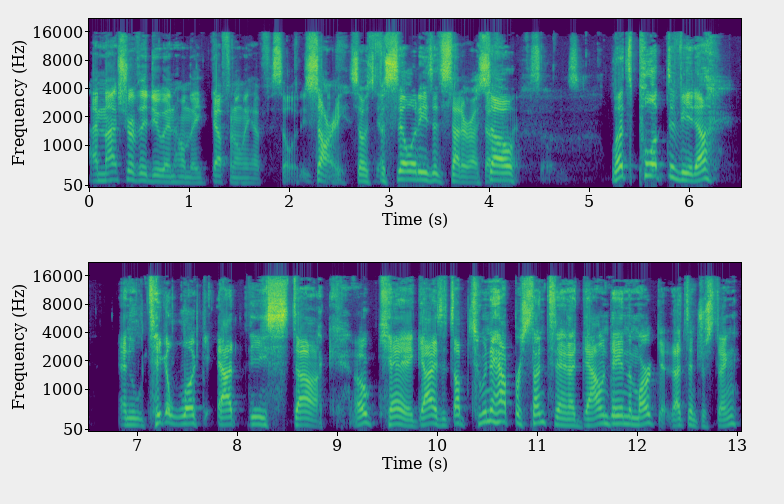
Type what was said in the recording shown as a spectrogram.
I'm not sure if they do in home. They definitely have facilities. sorry. So it's facilities, et cetera. So Definitely facilities. let's pull up DaVita and take a look at the stock. Okay, guys, it's up two and a half percent today on a down day in the market. That's interesting.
